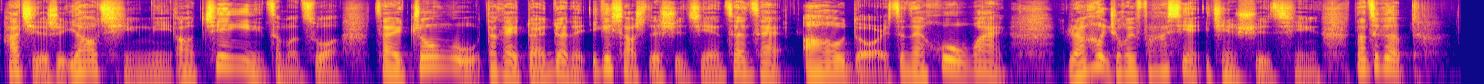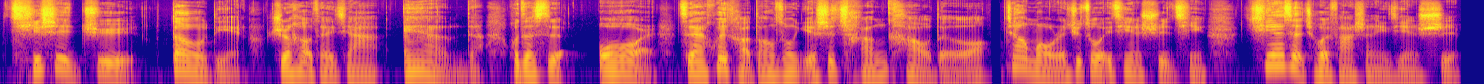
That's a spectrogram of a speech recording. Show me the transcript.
他指的是邀请你啊，建议你这么做。在中午大概短短的一个小时的时间，站在 outdoors，站在户外，然后后你就会发现一件事情。那这个。祈使句逗点之后再加 and，或者是。Or 在会考当中也是常考的哦。叫某人去做一件事情，接着就会发生一件事。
